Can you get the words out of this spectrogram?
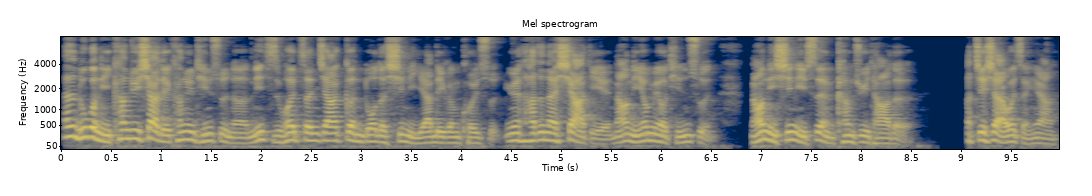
但是如果你抗拒下跌，抗拒停损呢，你只会增加更多的心理压力跟亏损，因为它正在下跌，然后你又没有停损，然后你心里是很抗拒它的，那接下来会怎样？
